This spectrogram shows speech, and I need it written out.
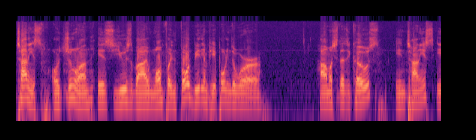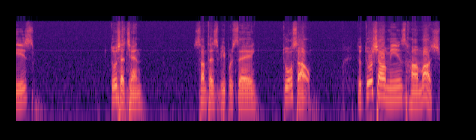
Chinese or Zhongwen is used by 1.4 billion people in the world. How much does it cost? In Chinese is 多少钱? Sometimes people say 多少. The 多少 means how much,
